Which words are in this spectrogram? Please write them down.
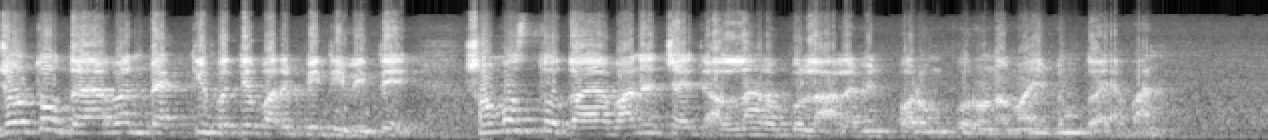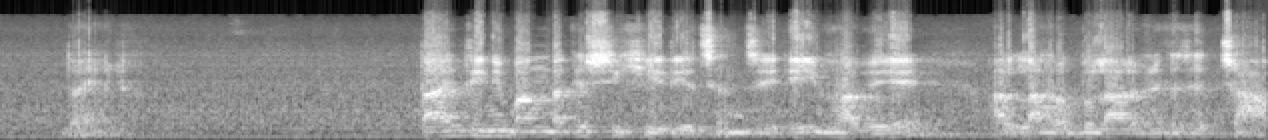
যত দয়াবান ব্যক্তি হতে পারে পৃথিবীতে, সমস্ত দয়াবানের চাইতে আল্লাহ রবুল্লা আলমিন পরম করুণাময় এবং দয়াবান। দয়ালু। তাই তিনি বান্দাকে শিখিয়ে দিয়েছেন যে এইভাবে আল্লাহ রবুল্লা আলমীর কাছে চাও।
